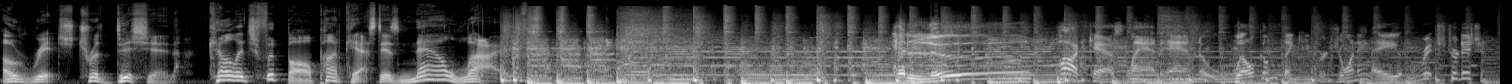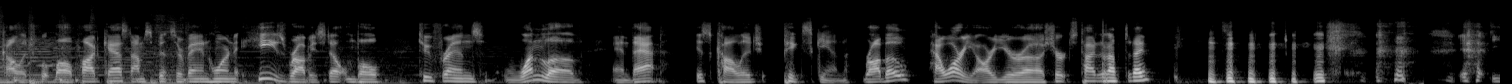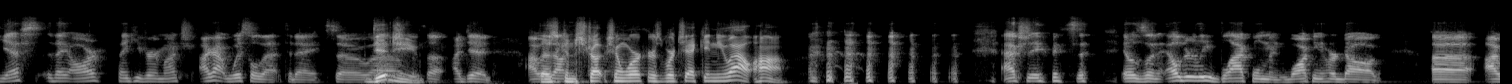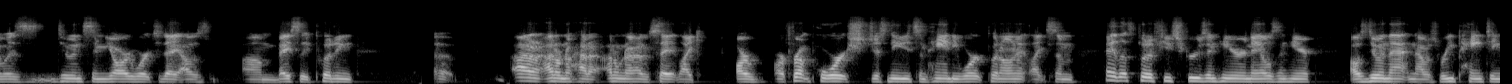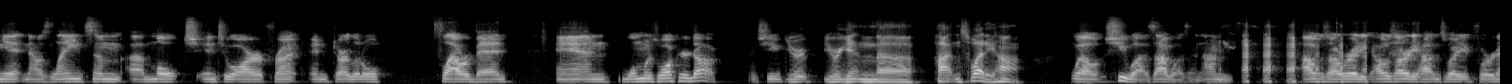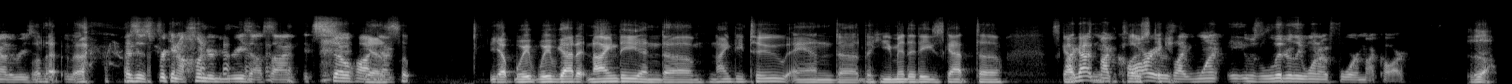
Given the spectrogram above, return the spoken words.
A rich tradition. College Football Podcast is now live. Hello, podcast land, and welcome. Thank you for joining a rich tradition college football podcast. I'm Spencer Van Horn. He's Robby Steltenbowl. Two friends, one love, and that is college pigskin. Robbo, how are you? Are your uh, shirts tight enough today? yes, they are. Thank you very much. I got whistled at today. So Did uh, you? I did. I was Those out- construction workers were checking you out, huh? Actually, it was, it was an elderly black woman walking her dog. Uh, I was doing some yard work today. I was um, basically putting. Uh, I don't. I don't know how to. I don't know how to say it. Like our our front porch just needed some handy work put on it. Like some. Hey, let's put a few screws in here, nails in here. I was doing that, and I was repainting it, and I was laying some uh, mulch into our front into our little flower bed. And one was walking her dog, and she You're you were getting uh, hot and sweaty, huh? well, she was. I wasn't. I'm. I was already. I was already hot and sweaty for another reason. Well, that- Because it's freaking hundred degrees outside. It's so hot. down yes. Yep, we we've got it 90 and um, 92, and uh, the humidity's got. Uh, I got in my car. It was like one. It was literally 104 in my car. Ugh.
